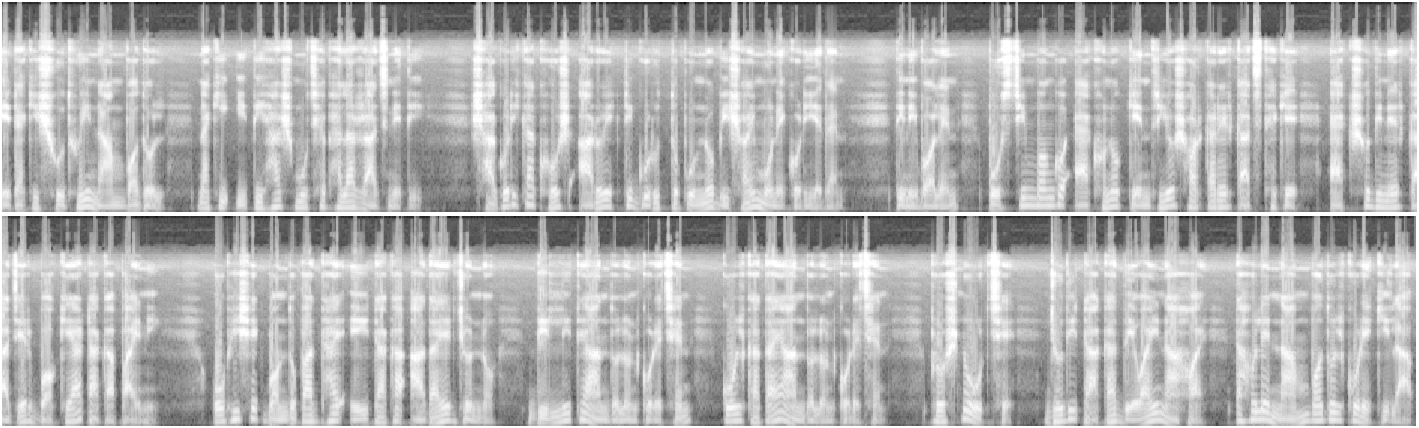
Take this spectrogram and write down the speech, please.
এটা কি শুধুই নাম বদল, নাকি ইতিহাস মুছে ফেলার রাজনীতি? সাগরিকা ঘোষ আরও একটি গুরুত্বপূর্ণ বিষয় মনে করিয়ে দেন। তিনি বলেন, পশ্চিমবঙ্গ এখনও কেন্দ্রীয় সরকারের কাছ থেকে একশো দিনের কাজের বকেয়া টাকা পায়নি। অভিষেক বন্দ্যোপাধ্যায় এই টাকা আদায়ের জন্য দিল্লিতে আন্দোলন করেছেন, কলকাতায় আন্দোলন করেছেন। প্রশ্ন উঠছে, যদি টাকা দেওয়াই না হয়, তাহলে নাম বদল করে কি লাভ?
